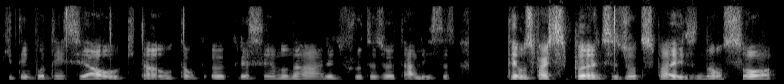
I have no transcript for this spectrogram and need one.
que têm potencial, que estão crescendo na área de frutas e hortaliças. Temos participantes de outros países, não só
